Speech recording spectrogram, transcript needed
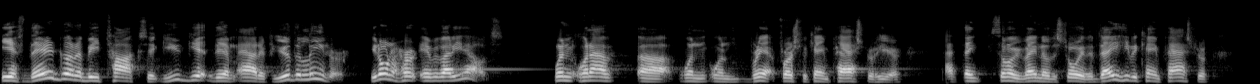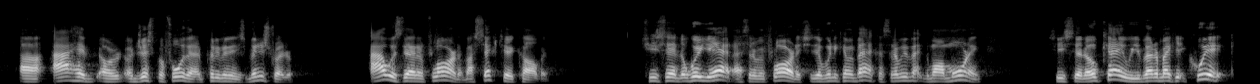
if they're going to be toxic you get them out if you're the leader you don't hurt everybody else when when i uh, when when brent first became pastor here i think some of you may know the story the day he became pastor uh, i had or, or just before that i put him in as administrator i was down in florida my secretary called me she said, Where you at? I said, I'm in Florida. She said, When are you coming back? I said, I'll be back tomorrow morning. She said, Okay, well, you better make it quick.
